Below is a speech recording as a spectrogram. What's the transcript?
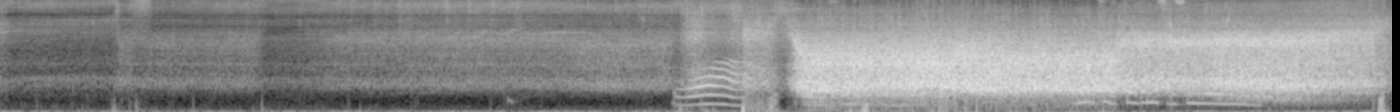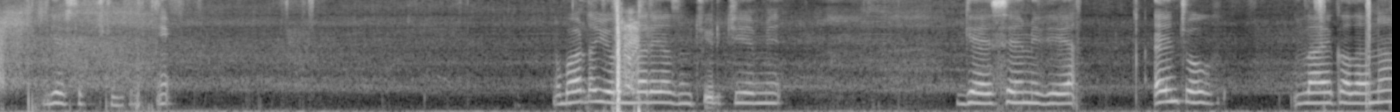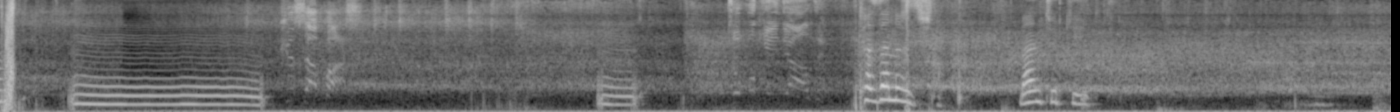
Vay. Sıfır çünkü. Bu arada yorumlara yazın Türkiye mi GS mi diye en çok like alana hmm, hmm, kazanırız işte. Ben Türkiye'yi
